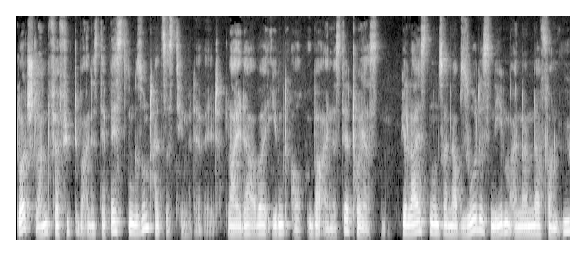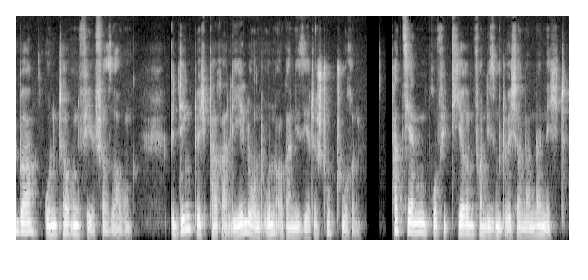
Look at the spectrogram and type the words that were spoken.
Deutschland verfügt über eines der besten Gesundheitssysteme der Welt, leider aber eben auch über eines der teuersten. Wir leisten uns ein absurdes Nebeneinander von Über-, Unter- und Fehlversorgung, bedingt durch parallele und unorganisierte Strukturen. Patienten profitieren von diesem Durcheinander nicht.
